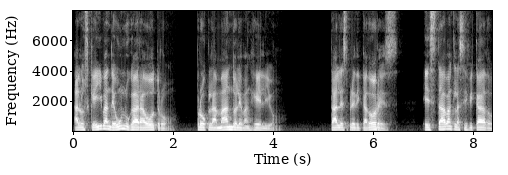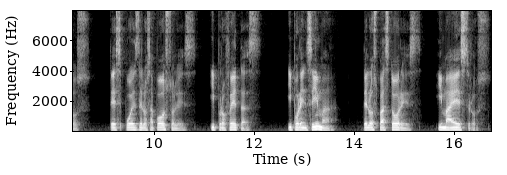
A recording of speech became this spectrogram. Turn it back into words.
a los que iban de un lugar a otro proclamando el Evangelio. Tales predicadores estaban clasificados después de los apóstoles y profetas y por encima de los pastores y maestros.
